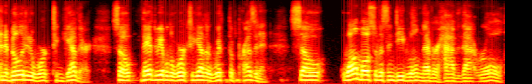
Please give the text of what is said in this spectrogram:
an ability to work together. So they have to be able to work together with the president. So while most of us indeed will never have that role,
